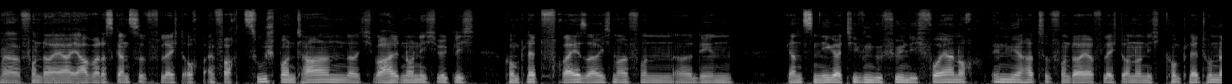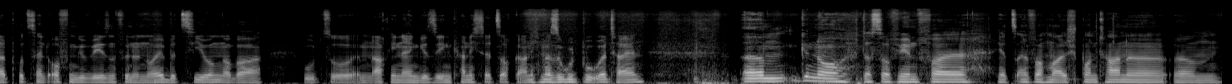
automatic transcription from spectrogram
Äh, von daher, ja, war das Ganze vielleicht auch einfach zu spontan. Ich war halt noch nicht wirklich komplett frei, sage ich mal, von äh, den ganzen negativen Gefühlen, die ich vorher noch in mir hatte. Von daher vielleicht auch noch nicht komplett 100% offen gewesen für eine neue Beziehung, aber gut, so im Nachhinein gesehen kann ich es jetzt auch gar nicht mehr so gut beurteilen. Ähm, genau, das auf jeden Fall jetzt einfach mal spontane ähm,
